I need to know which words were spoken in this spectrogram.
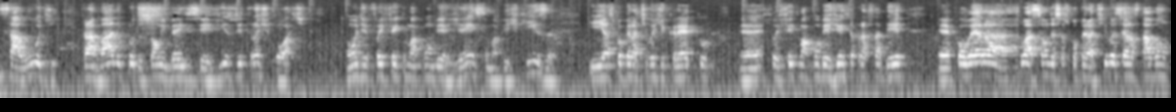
saúde, trabalho, produção em bens e serviços e transporte, onde foi feita uma convergência, uma pesquisa e as cooperativas de crédito é, foi feita uma convergência para saber é, qual era a atuação dessas cooperativas, se elas estavam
